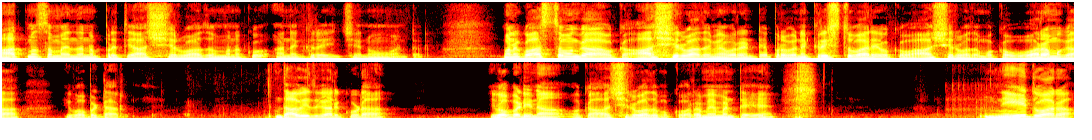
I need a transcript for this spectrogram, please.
ఆత్మ సంబంధమైన ప్రతి ఆశీర్వాదం మనకు అనుగ్రహించెను అంటారు. మనకు వాస్తవంగా ఒక ఆశీర్వాదం ఎవరంటే ప్రవీణ క్రీస్తు వారే ఒక ఆశీర్వాదం ఒక వరముగా ఇవ్వబడ్డారు. దావీద్ గారికి కూడా ఇవ్వబడిన ఒక ఆశీర్వాదం ఒక వరం ఏమంటే నీ ద్వారా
